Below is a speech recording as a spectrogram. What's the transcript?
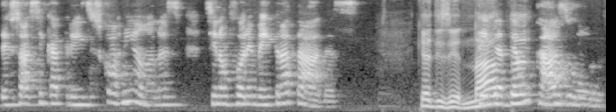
Deixar cicatrizes corneanas, se não forem bem tratadas. Quer dizer, nada... Teve até um caso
